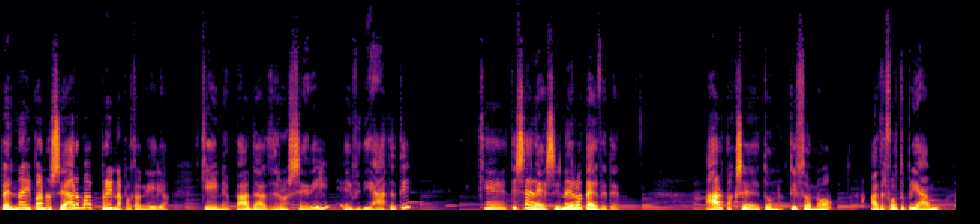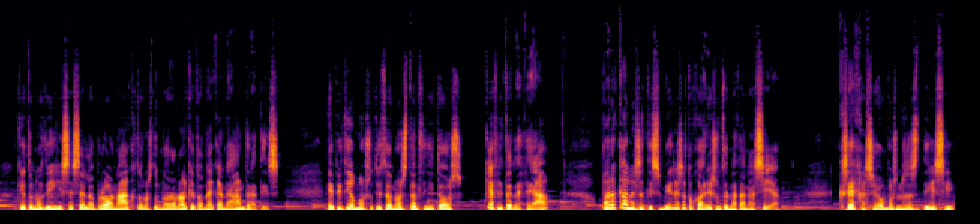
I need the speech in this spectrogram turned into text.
Περνάει πάνω σε άρμα πριν από τον ήλιο και είναι πάντα δροσερή, ευδιάθετη και της αρέσει να ερωτεύεται. Άρπαξε τον Τιθονό, αδερφό του Πιάμ, και τον οδήγησε σε λαμπρό ανάκτορο στον ουρανό και τον έκανε άντρα της. Επειδή όμως ο Τιθονός ήταν θνητός και αυτή ήταν θεά, παρακάλεσε τις μοίρες να του χαρίσουν την αθανασία. Ξέχασε όμως να ζητήσει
